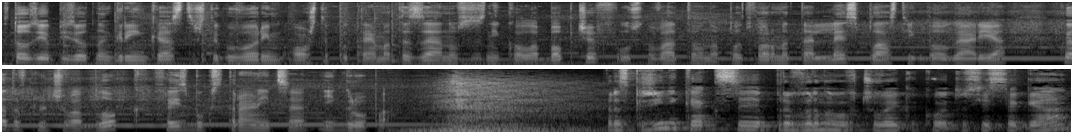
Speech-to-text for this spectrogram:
В този епизод на Greencast ще говорим още по темата, заедно с Никола Бобчев, основател на платформата Лес Пластик България, която включва блог, фейсбук страница и група. Разкажи ни как се превърна в човека, който си сега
